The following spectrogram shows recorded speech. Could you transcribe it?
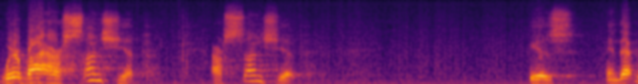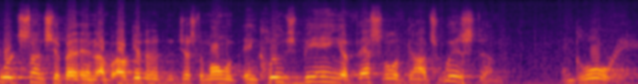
whereby our sonship, our sonship is and that word sonship, and I'll get it in just a moment, includes being a vessel of God's wisdom and glory.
